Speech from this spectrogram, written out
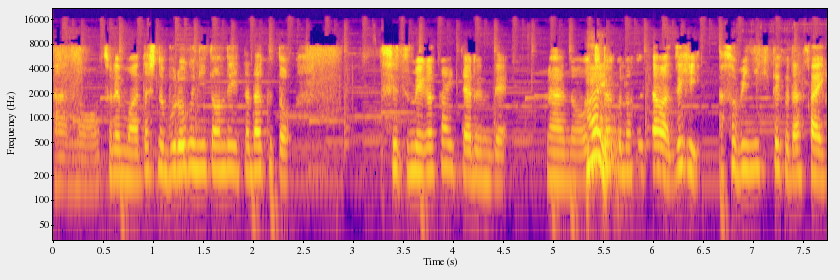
あの、それも私のブログに飛んでいただくと、説明が書いてあるんで、あの、お近くの方はぜひ遊びに来てください。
